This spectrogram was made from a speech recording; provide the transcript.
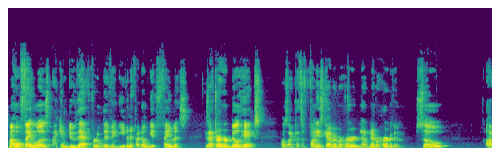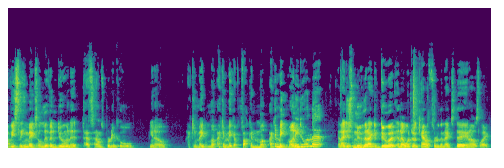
My whole thing was I can do that for a living even if I don't get famous. Cuz after I heard Bill Hicks, I was like that's the funniest guy I've ever heard and I've never heard of him. So obviously he makes a living doing it. That sounds pretty cool, you know. I can make mo- I can make a fucking mo- I can make money doing that. And I just knew that I could do it and I went to a counselor the next day and I was like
